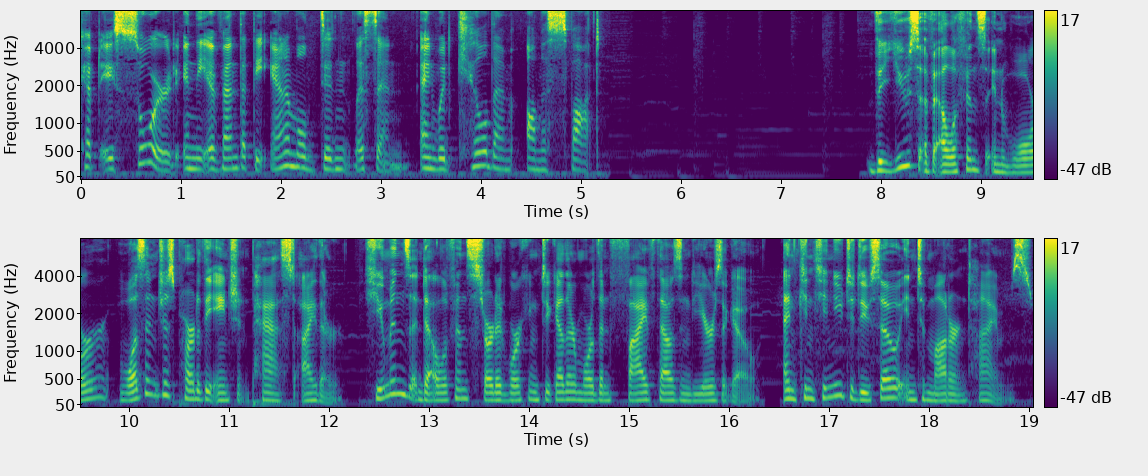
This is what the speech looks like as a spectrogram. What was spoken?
kept a sword in the event that the animal didn't listen and would kill them on the spot. The use of elephants in war wasn't just part of the ancient past either. Humans and elephants started working together more than 5,000 years ago, and continue to do so into modern times.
